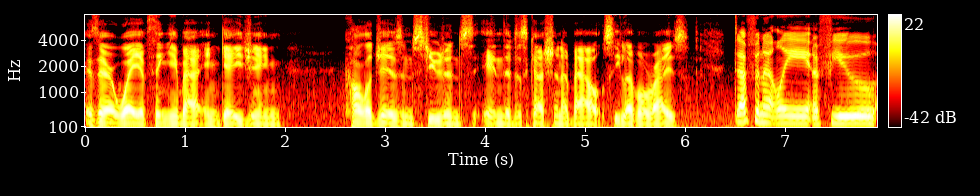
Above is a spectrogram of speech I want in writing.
is there a way of thinking about engaging colleges and students in the discussion about sea level rise? Definitely a few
